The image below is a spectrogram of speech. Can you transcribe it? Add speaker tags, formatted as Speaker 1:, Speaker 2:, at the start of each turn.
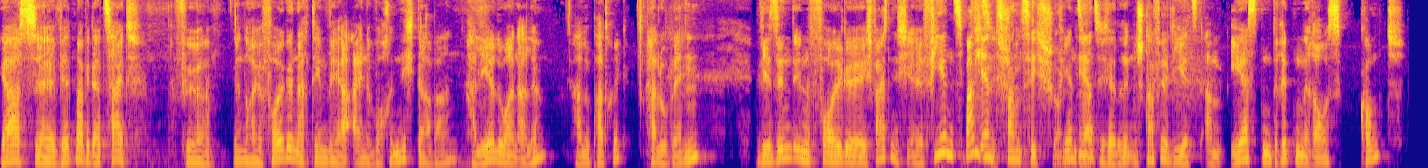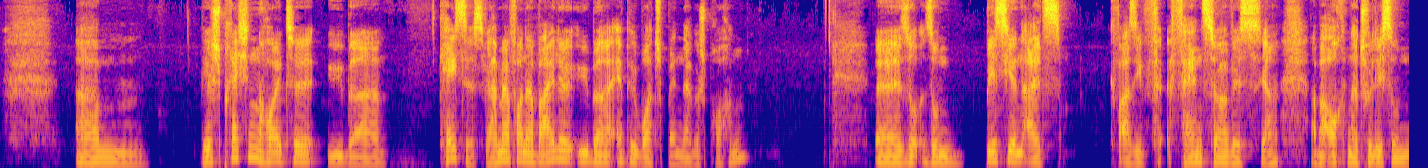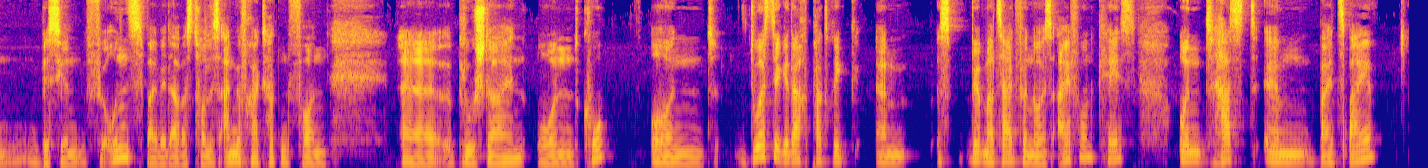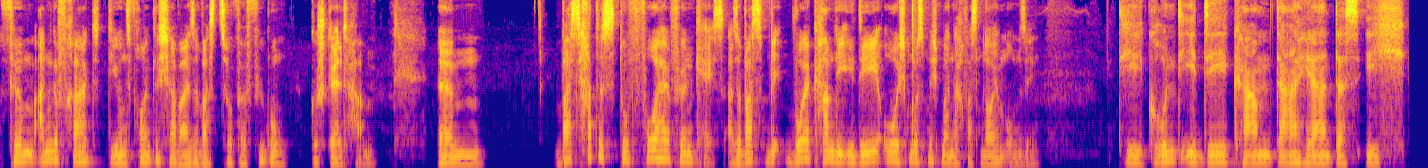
Speaker 1: Ja, es äh, wird mal wieder Zeit für eine neue Folge, nachdem wir ja eine Woche nicht da waren. Hallihallo an alle. Hallo Patrick.
Speaker 2: Hallo Ben.
Speaker 1: Wir sind in Folge, ich weiß nicht, 24.
Speaker 2: 24 schon.
Speaker 1: 24 ja. der dritten Staffel, die jetzt am 1.3. rauskommt. Ähm, wir sprechen heute über Cases. Wir haben ja vor einer Weile über Apple Watch Bänder gesprochen. Äh, so, so ein bisschen als quasi Fanservice, ja, aber auch natürlich so ein bisschen für uns, weil wir da was Tolles angefragt hatten von äh, Bluestein und Co. Und du hast dir gedacht, Patrick, ähm, es wird mal Zeit für ein neues iPhone-Case und hast ähm, bei zwei Firmen angefragt, die uns freundlicherweise was zur Verfügung gestellt haben. Ähm, was hattest du vorher für ein Case? Also was, woher kam die Idee, oh, ich muss mich mal nach was Neuem umsehen?
Speaker 2: Die Grundidee kam daher, dass ich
